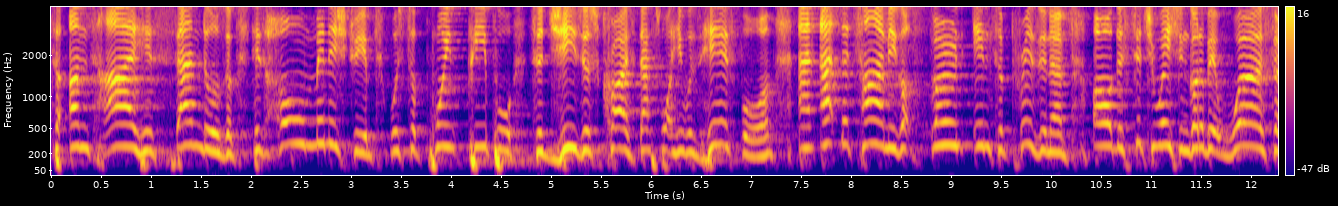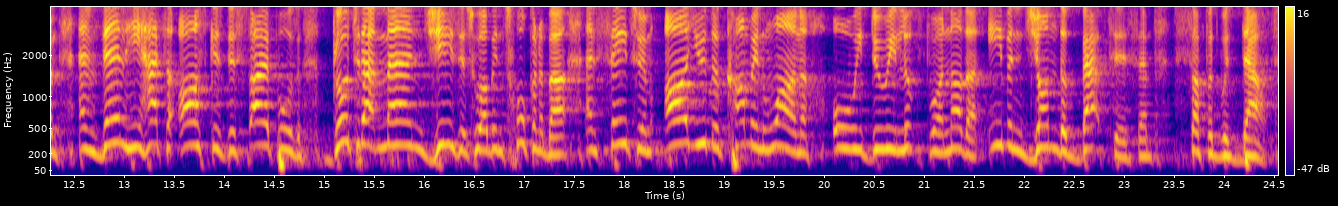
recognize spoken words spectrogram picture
to untie his sandals. His whole ministry was to point people to Jesus Christ. That's what he was here for. And at the time, he got thrown into prison. Oh, the situation got a bit worse. And then he had had to ask his disciples, go to that man Jesus who I've been talking about and say to him, Are you the coming one or do we look for another? Even John the Baptist um, suffered with doubt.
